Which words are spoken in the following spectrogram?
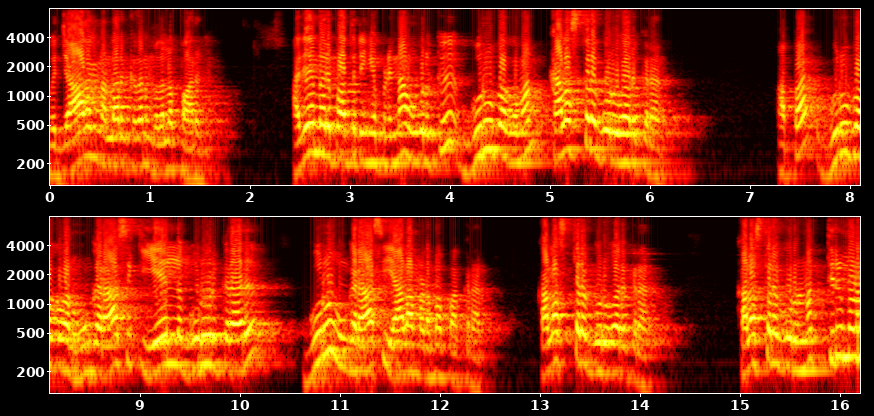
உங்கள் ஜாதகம் நல்லா இருக்குதான்னு முதல்ல பாருங்க. அதே மாதிரி பார்த்துட்டீங்க அப்படின்னா உங்களுக்கு குரு பகவான் கலஸ்திர குருவாக இருக்கிறார். அப்போ குரு பகவான் உங்கள் ராசிக்கு ஏழில் குரு இருக்கிறாரு. குரு உங்கள் ராசி ஏழாம் இடமா பார்க்குறாரு. கலஸ்திர குருவாக இருக்கிறார். கலஸ்தர குருன்னா திருமண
